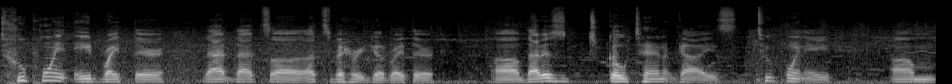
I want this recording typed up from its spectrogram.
2.8 right there. That That's uh, that's very good right there. Uh, that is Goten, guys. 2.8. Um,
